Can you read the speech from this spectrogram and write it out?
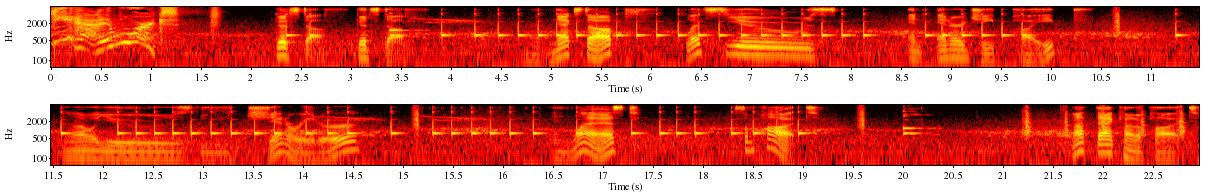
Yeah, it works! Good stuff. Good stuff. Alright, next up, let's use an energy pipe. And I will use the generator. And last, some pot. Not that kind of pot.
